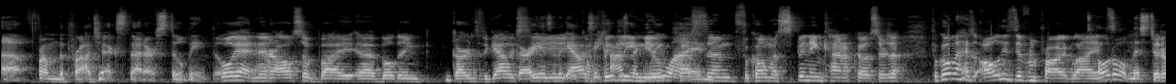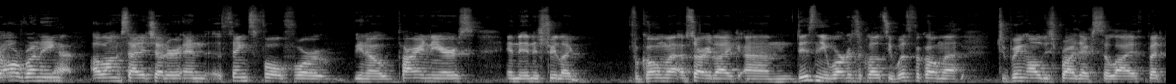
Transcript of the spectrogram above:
uh, from the projects that are still being built. Well, yeah, right and then now. also by uh, building Guardians of the Galaxy, Guardians of the Galaxy, completely Cosmic new Rewind. custom Vekoma spinning kind of coaster. So Vekoma has all these different product lines Total mystery. that are all running Yeah. alongside each other, and thankful for you know pioneers in the industry like Vekoma. I'm sorry, like um, Disney working so closely with Vekoma to bring all these projects to life. But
